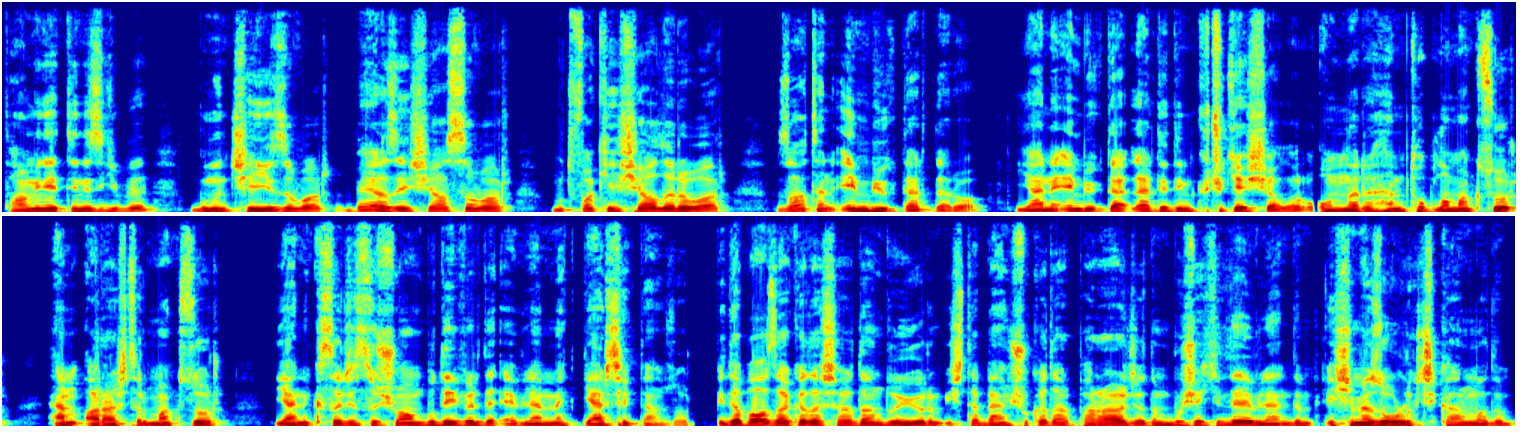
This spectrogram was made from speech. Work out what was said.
Tahmin ettiğiniz gibi bunun çeyizi var, beyaz eşyası var, mutfak eşyaları var. Zaten en büyük dertler o. Yani en büyük dertler dediğim küçük eşyalar. Onları hem toplamak zor hem araştırmak zor. Yani kısacası şu an bu devirde evlenmek gerçekten zor. Bir de bazı arkadaşlardan duyuyorum işte ben şu kadar para harcadım bu şekilde evlendim. Eşime zorluk çıkarmadım.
